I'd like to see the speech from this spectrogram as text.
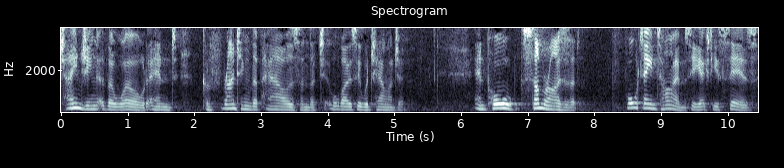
changing the world and confronting the powers and the, all those who would challenge it. And Paul summarizes it 14 times. He actually says,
